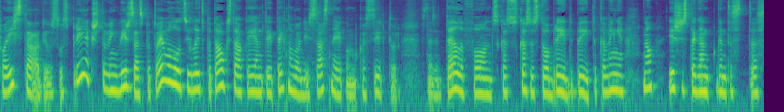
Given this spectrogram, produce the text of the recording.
pa izstādi uz, uz priekšu, viņi virzās pa to evolūciju līdz pat augstākajiem tehnoloģijas sasniegumiem, kas ir tur, nezinu, telefons, kas, kas uz to brīdi bija. Tā kā viņi, nu, ir šis te gan, gan tas, tas,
